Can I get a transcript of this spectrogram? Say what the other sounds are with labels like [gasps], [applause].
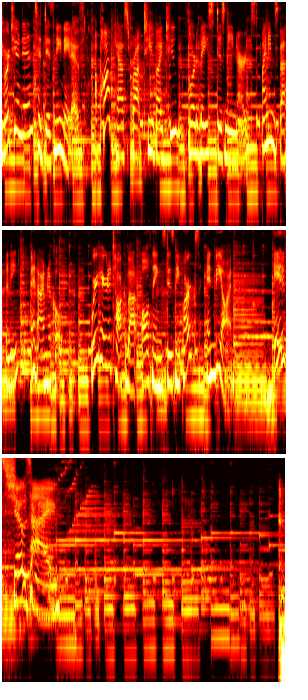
You're tuned in to Disney Native. a podcast brought to you by two Florida based Disney nerds. My name is Bethany. And I'm Nicole. We're here to talk about all things Disney parks and beyond. It's showtime!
